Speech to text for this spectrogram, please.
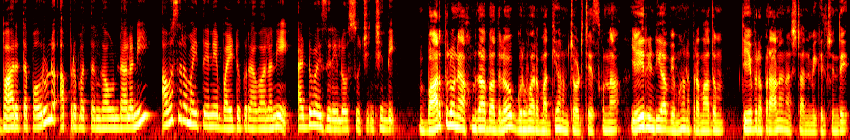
భారత పౌరులు అప్రమత్తంగా ఉండాలని అవసరమైతేనే బయటకు రావాలని అడ్వైజరీలో సూచించింది. భారత్లోని అహ్మదాబాద్లో గురువారం మధ్యాహ్నం చోటు చేసుకున్న ఎయిర్ ఇండియా విమాన ప్రమాదం తీవ్ర ప్రాణ నష్టాన్ని మిగిల్చింది.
